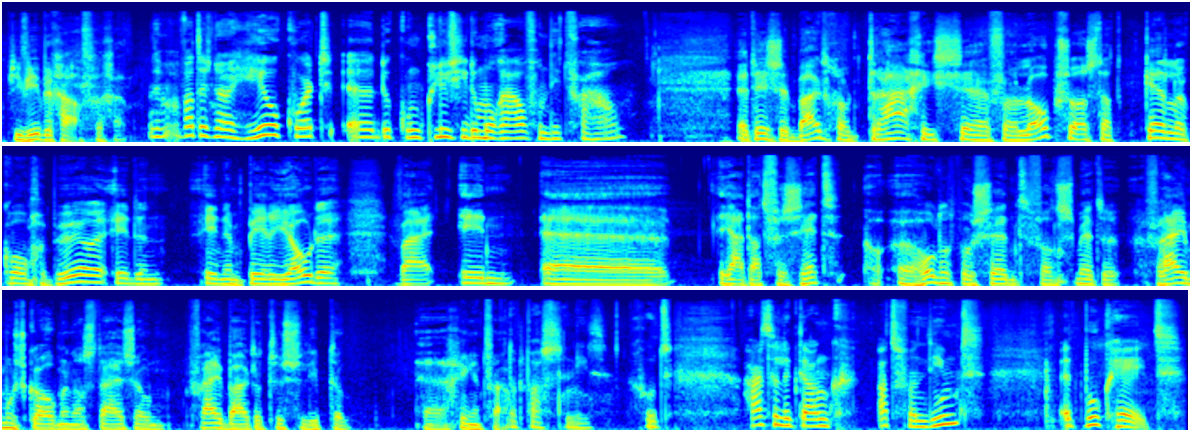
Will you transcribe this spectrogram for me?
op die Wiebega afgegaan. Wat is nou heel kort uh, de conclusie, de moraal van dit verhaal? Het is een buitengewoon tragisch uh, verloop. Zoals dat kennelijk kon gebeuren in een, in een periode waarin ja, dat verzet uh, 100% van smetten vrij moest komen. En als daar zo'n vrijbuiter tussen liep, dan uh, ging het fout. Dat paste niet. Goed. Hartelijk dank, Ad van Diemt. Het boek heet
